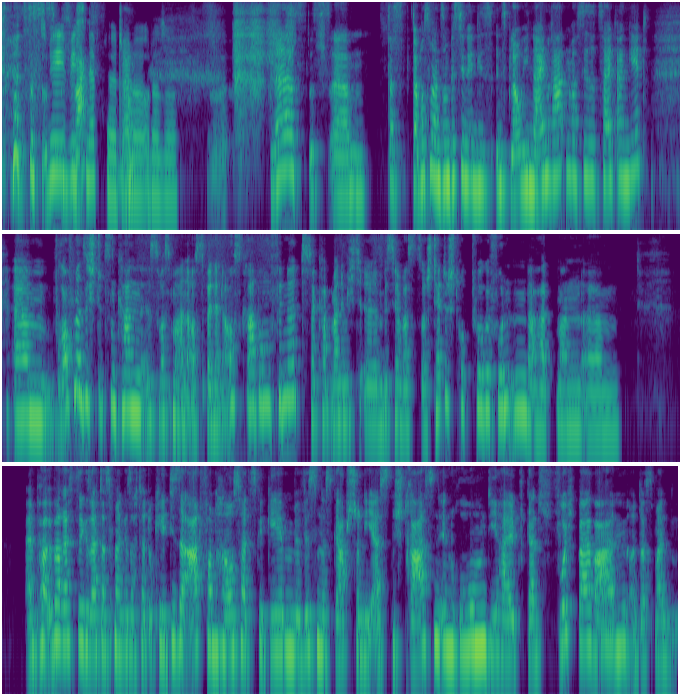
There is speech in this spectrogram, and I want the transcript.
das ist, wie das wie Snapchat ja. oder, oder so. Ne, das ist, ähm, das, da muss man so ein bisschen in dies, ins Blau hineinraten, was diese Zeit angeht. Ähm, worauf man sich stützen kann, ist, was man aus, bei den Ausgrabungen findet. Da hat man nämlich äh, ein bisschen was zur Städtestruktur gefunden. Da hat man ähm, ein paar Überreste gesagt, dass man gesagt hat, okay, diese Art von Haus hat es gegeben. Wir wissen, es gab schon die ersten Straßen in Rom, die halt ganz furchtbar waren und dass man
